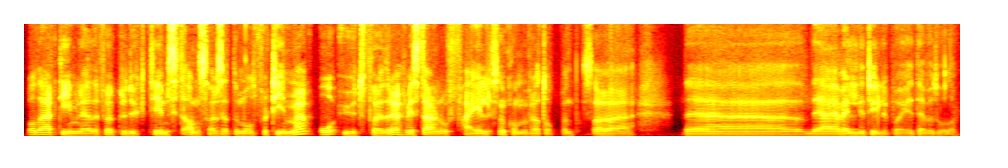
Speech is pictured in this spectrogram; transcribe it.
Og det er teamleder for produktteam sitt ansvar å sette mål for teamet, og utfordre hvis det er noe feil som kommer fra toppen. Så det, det er jeg veldig tydelig på i TV 2. da.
